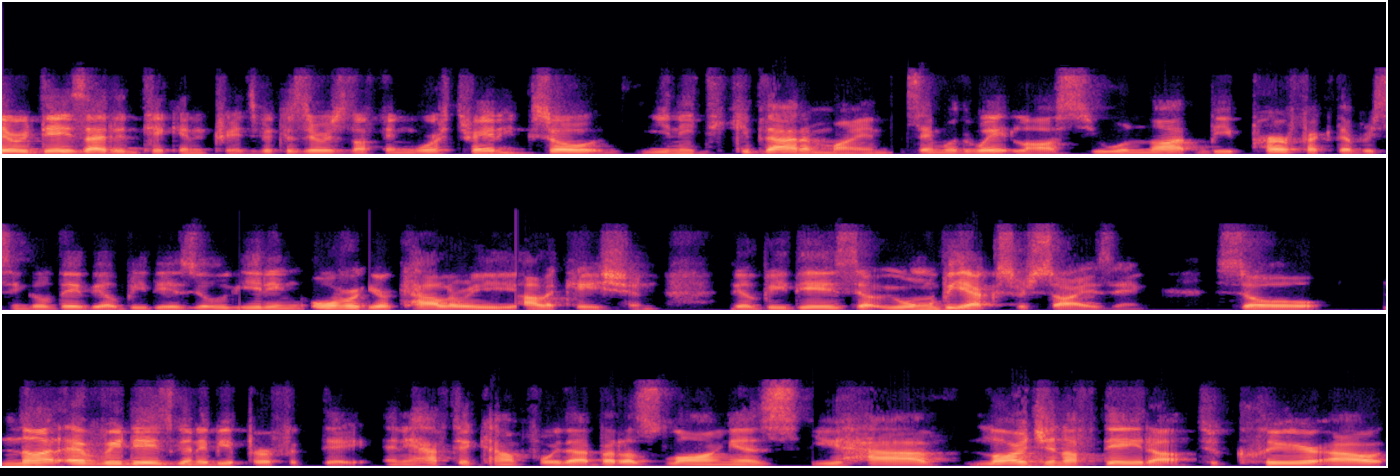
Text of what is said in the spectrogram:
there were days I didn't take any trades because there was nothing worth trading. So you need to keep that in mind. Same with weight loss. You will not be perfect every single day. There'll be days you'll be eating over your calorie allocation. There'll be days that you won't be exercising. So not every day is going to be a perfect day and you have to account for that. But as long as you have large enough data to clear out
